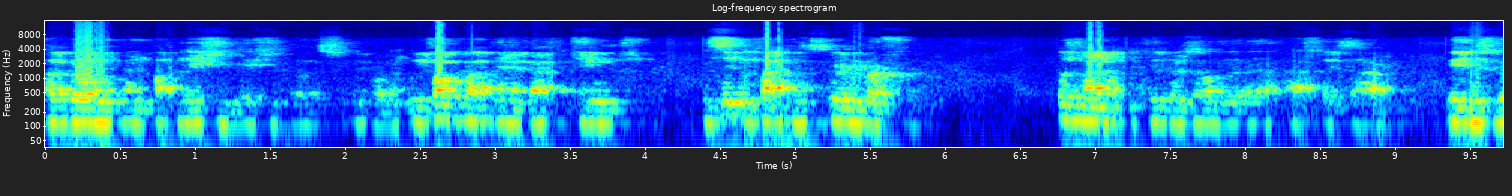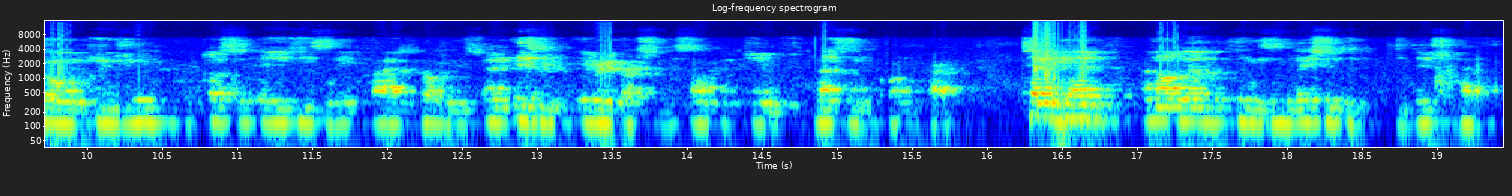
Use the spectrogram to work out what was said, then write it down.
are growing and population relation grows. We talk about demographic change. The simple fact is irreversible. Doesn't matter what the figures or the other aspects are. It is growing hugely. The the 80s and 85s is growing, and it isn't irreversible. It's not going to change. That's an important part. Telehealth and all the other things in relation to, digital health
